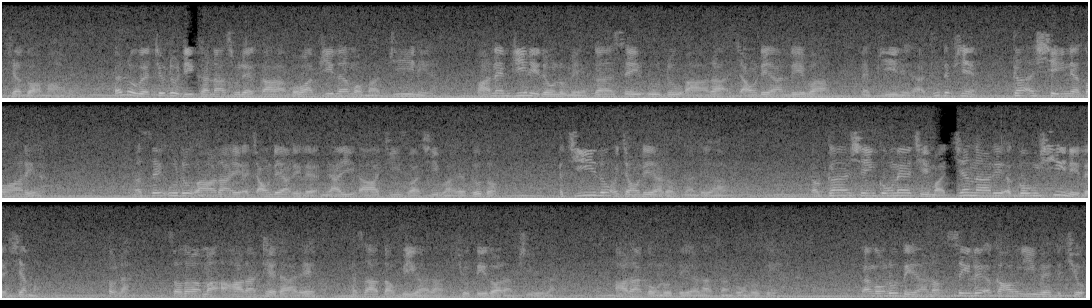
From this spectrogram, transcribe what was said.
ရက်သွားမှာပဲ အဲ့လိုပဲကျွတ်တို့ဒီခန္ဓာဆိုတဲ့ကားကဘဝပြေးလမ်းပေါ်မှာပြေးနေတာဘာနဲ့ပြေးနေတုံးလို့မြင်ကံစိတ်ဥတုအာရအကြောင်းတရား၄ပါးနဲ့ပြေးနေတာအထူးသဖြင့်ကံအရှိန်နဲ့သွားနေတာအစိတ်ဥတုအာရရဲ့အကြောင်းတရားတွေလည်းအများကြီးအားကြီးစွာရှိပါတယ်သို့တော့အကြီးဆုံးအကြောင်းတရားတော့ကံတရားပဲတော့ကံအရှိန်ကုန်တဲ့အချိန်မှာကျန်တာတွေအကုန်ရှိနေလဲရက်မှာဟုတ်လားစောစောမှအာဟာရထည့်ထားတယ်ခစားတောက်ပြီးကြတာတချို့သေးသွားတာမရှိဘူးလားအာဟာရကုန်လို့တည်ရလားကံကုန်လို့တည်ရလား ကံကုန်လို့တည်ရနော်စိတ်လေးအကောင်းကြီးပဲတချို့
